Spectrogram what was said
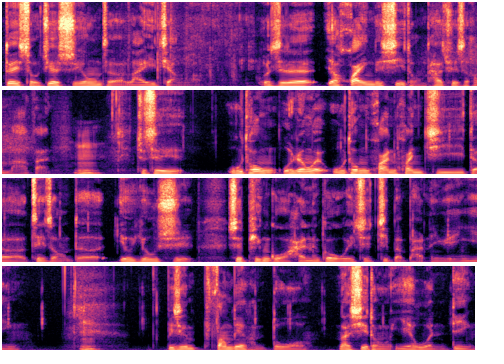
对手机的使用者来讲啊，我觉得要换一个系统，它确实很麻烦。嗯就是无痛，我认为无痛换换机的这种的优优势，是苹果还能够维持基本盘的原因。嗯，毕竟方便很多，那系统也稳定。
